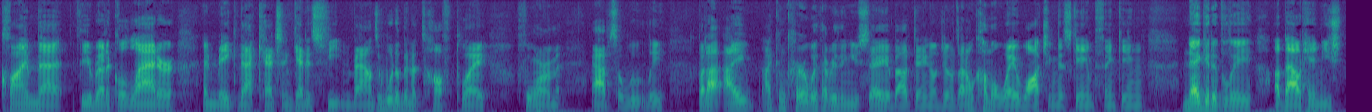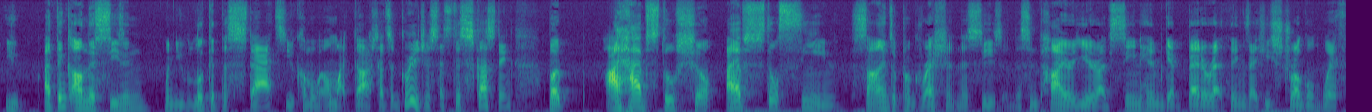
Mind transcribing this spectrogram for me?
climb that theoretical ladder and make that catch and get his feet in bounds. It would have been a tough play for him, absolutely. But I, I, I concur with everything you say about Daniel Jones. I don't come away watching this game thinking negatively about him. You, you, I think on this season, when you look at the stats, you come away, oh my gosh, that's egregious, that's disgusting. But I have still shown I have still seen signs of progression this season. This entire year I've seen him get better at things that he struggled with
